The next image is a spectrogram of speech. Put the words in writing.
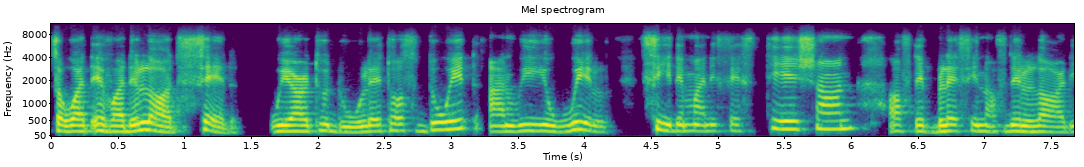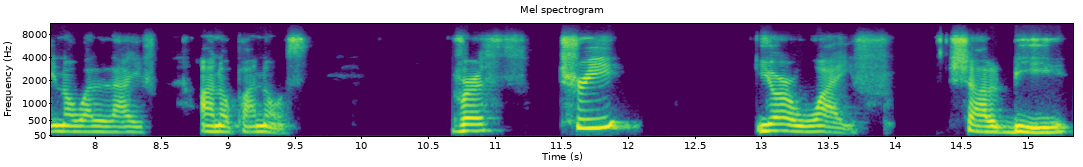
So whatever the Lord said we are to do, let us do it and we will see the manifestation of the blessing of the Lord in our life and upon us. Verse 3 Your wife shall be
